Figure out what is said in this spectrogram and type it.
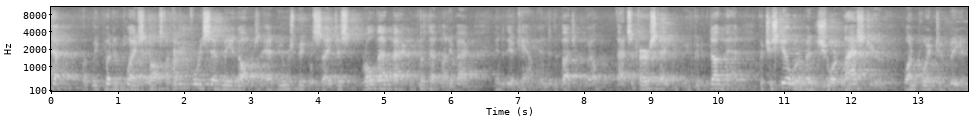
cut that we put in place cost $147 million. I had numerous people say, just roll that back and put that money back into the account, into the budget. Well, that's a fair statement. You could have done that, but you still would have been short last year $1.2 billion.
